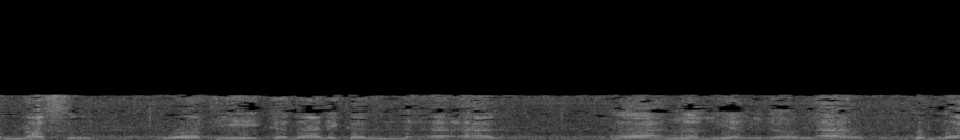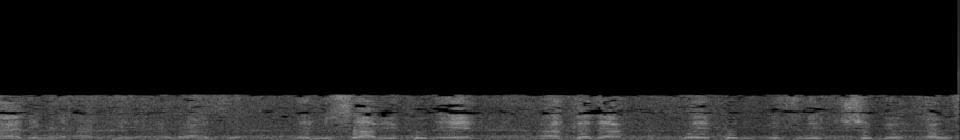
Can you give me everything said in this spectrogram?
النصر وفيه كذلك هذا. ها النقية ها؟ كل هذه من من انواع السام لأن السام يكون إيه؟ هكذا ويكون مثل شبه قوس.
